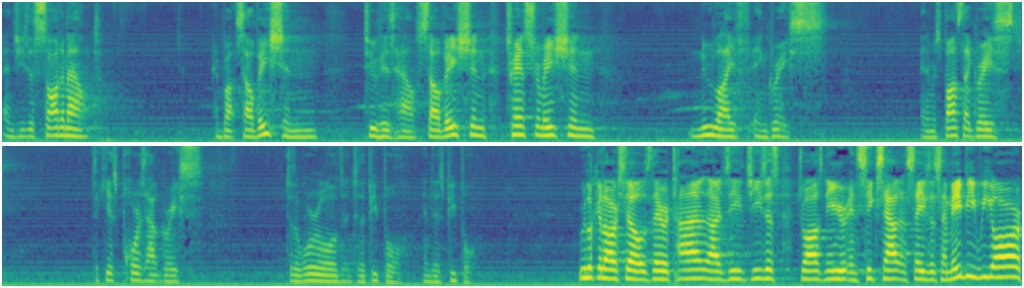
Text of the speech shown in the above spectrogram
And Jesus sought him out and brought salvation to his house salvation, transformation, new life in grace. And in response to that grace, Zacchaeus pours out grace to the world and to the people and to his people. We look at ourselves. There are times that Jesus draws near and seeks out and saves us. And maybe we are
